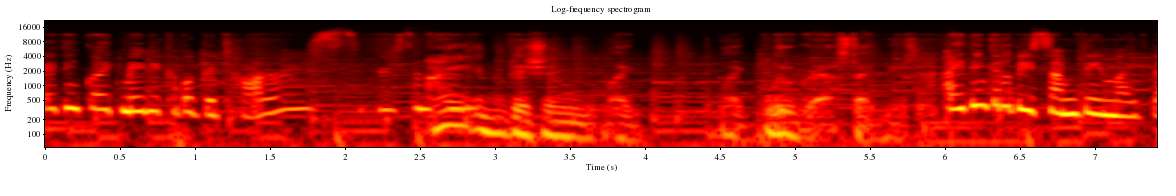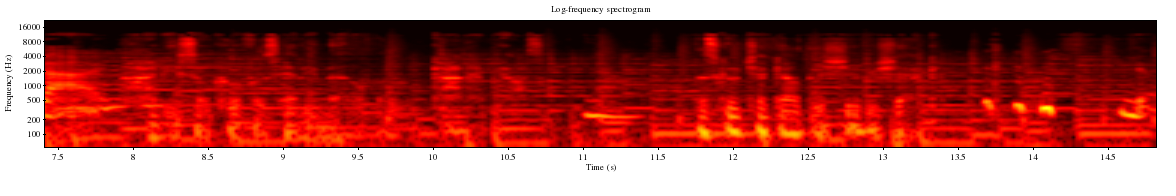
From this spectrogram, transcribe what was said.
I think like maybe a couple guitars or something. I envision like like bluegrass type music. I think it'll be something like that. Oh, it'd be so cool if it was heavy metal. God, that'd be awesome. No. Let's go check out this sugar shack. Yes.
